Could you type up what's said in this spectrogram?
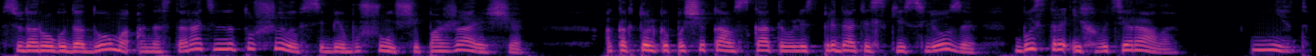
Всю дорогу до дома она старательно тушила в себе бушующее пожарище, а как только по щекам скатывались предательские слезы, быстро их вытирала. «Нет,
